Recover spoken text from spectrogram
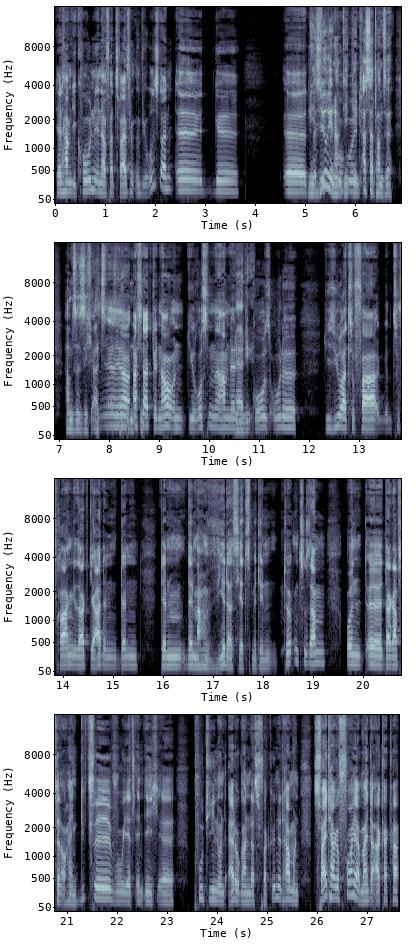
dann haben die Kurden in der Verzweiflung irgendwie Russland äh, ge, äh, Nee, Syrien haben die, den Assad haben sie, haben sie sich als, Ja, als ja, Assad, genau. Und die Russen haben dann Ja, die- groß, ohne die Syrer zu, fa zu fragen, gesagt, ja, dann, dann, dann, dann machen wir das jetzt mit den Türken zusammen. Und äh, da gab es dann auch einen Gipfel, wo jetzt endlich äh, Putin und Erdogan das verkündet haben. Und zwei Tage vorher meinte AKK,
